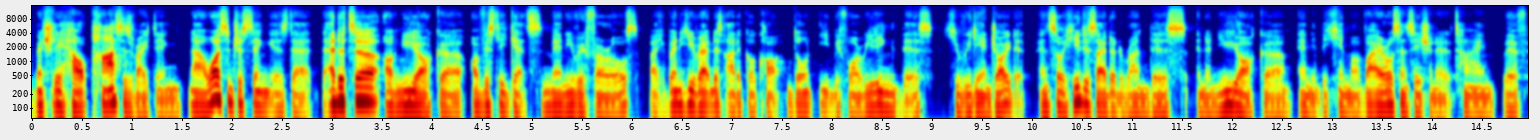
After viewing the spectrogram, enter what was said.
eventually helped pass his writing. Now, what's interesting is that the editor of New Yorker obviously gets many referrals, but when he read this article called Don't Eat Before Reading This, he really enjoyed it. And so he decided to run this in the New Yorker, and it became a viral sensation at the time with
